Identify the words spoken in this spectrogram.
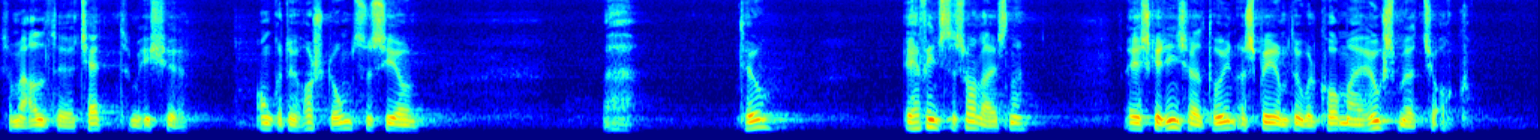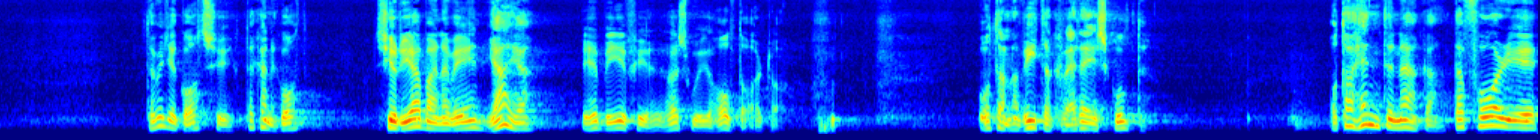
som jeg alltid har kjent, som jeg ikke omgår til hørst om, så sier hun, to, jeg finnes det så leisende.» Jeg skal ringe til henne og spørre om du vil komme i husmøte til oss. Det vil jeg godt si. Det kan jeg godt. Sier du ja bare en veien? Ja, ja. Jeg blir for høst hvor jeg holdt det da. Utan å vite hva jeg skulle. Og da hendte nægge. Da får jeg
